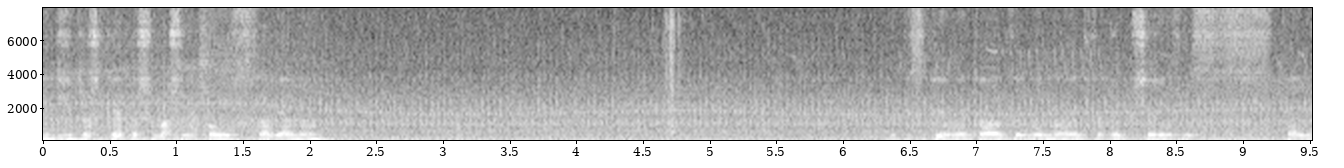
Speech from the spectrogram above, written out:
I dzisiaj troszkę też maszyn poustawiamy. Wysypiemy to, to mamy trochę pszenicy z tego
